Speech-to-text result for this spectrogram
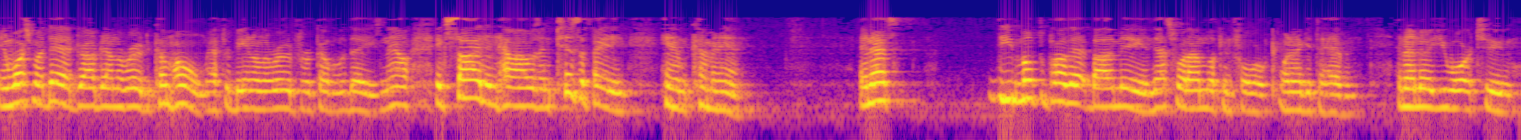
and watch my dad drive down the road to come home after being on the road for a couple of days. Now, excited how I was anticipating Him coming in. And that's, you multiply that by a million. That's what I'm looking for when I get to heaven. And I know you are too.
